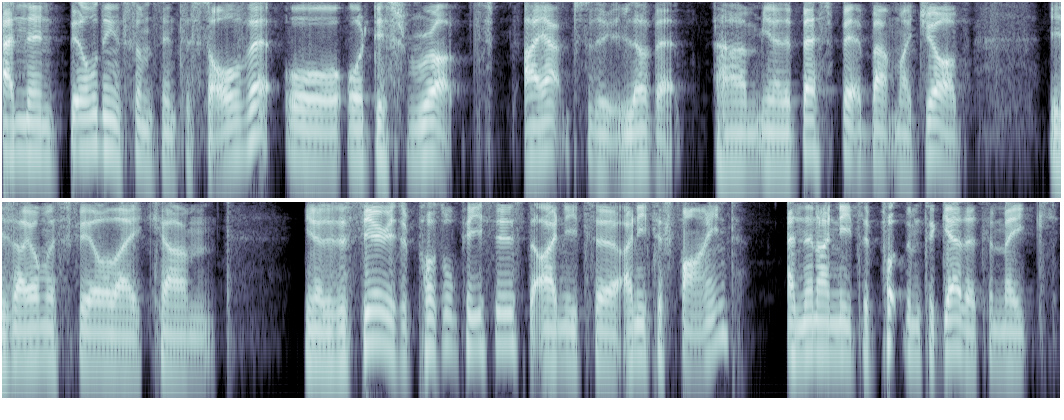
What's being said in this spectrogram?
and then building something to solve it or or disrupt. I absolutely love it. Um, you know the best bit about my job is i almost feel like um, you know there's a series of puzzle pieces that i need to i need to find and then i need to put them together to make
